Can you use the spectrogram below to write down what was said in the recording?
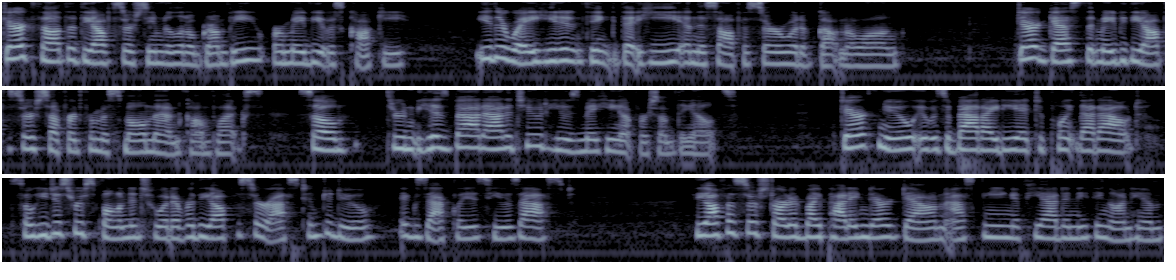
Derek thought that the officer seemed a little grumpy, or maybe it was cocky. Either way, he didn't think that he and this officer would have gotten along. Derek guessed that maybe the officer suffered from a small man complex, so through his bad attitude, he was making up for something else. Derek knew it was a bad idea to point that out, so he just responded to whatever the officer asked him to do, exactly as he was asked. The officer started by patting Derek down, asking if he had anything on him.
